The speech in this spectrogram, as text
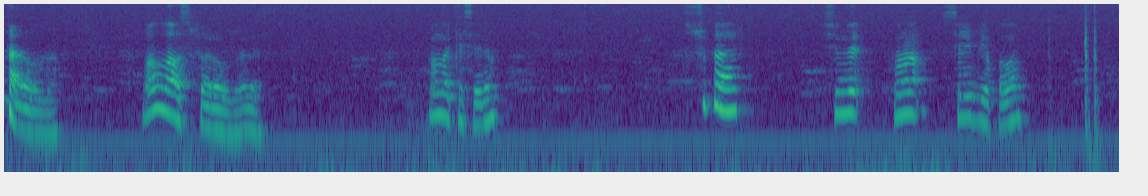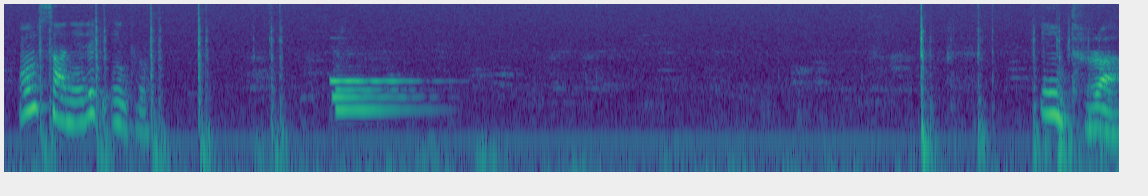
Süper oldu. Vallahi süper oldu evet. Bunu da keselim. Süper. Şimdi buna save yapalım. 10 saniyelik intro. Intro.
